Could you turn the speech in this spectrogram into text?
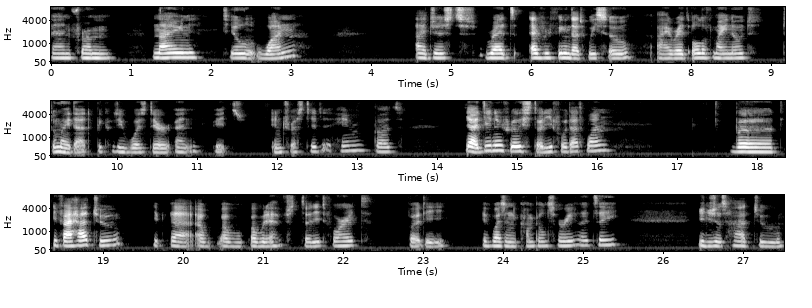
and from 9 till 1 I just read everything that we saw. I read all of my notes to my dad because he was there and it interested him. But yeah, I didn't really study for that one. But if I had to, if, uh, I, would have studied for it. But it, it wasn't compulsory, let's say. You just had to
